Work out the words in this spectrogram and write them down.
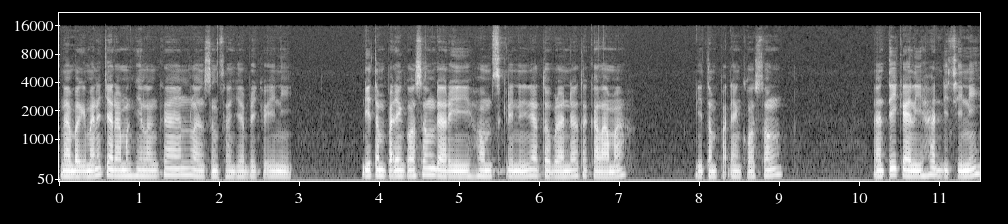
Nah, bagaimana cara menghilangkan? Langsung saja berikut ini. Di tempat yang kosong dari home screen ini atau beranda tekan lama. Di tempat yang kosong, nanti kalian lihat di sini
